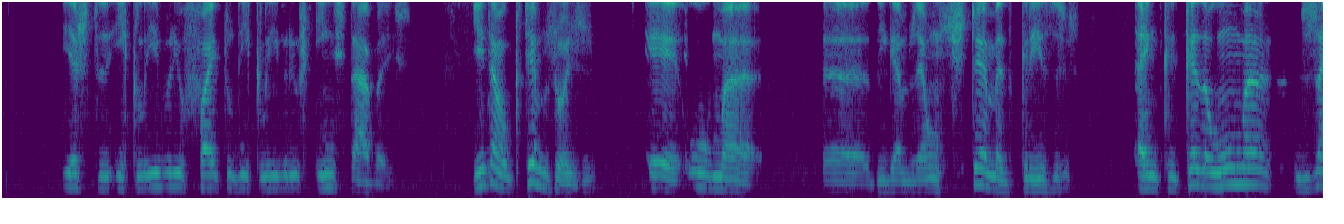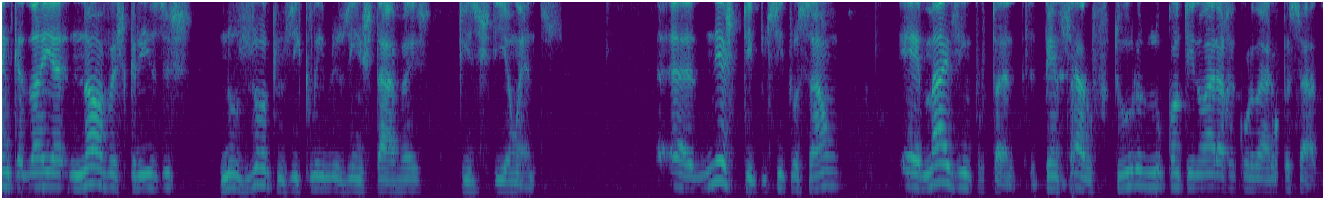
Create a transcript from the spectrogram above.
este equilíbrio feito de equilíbrios instáveis. E então o que temos hoje é uma, uh, digamos, é um sistema de crises em que cada uma desencadeia novas crises nos outros equilíbrios instáveis que existiam antes. Uh, neste tipo de situação, é mais importante pensar o futuro do que continuar a recordar o passado.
